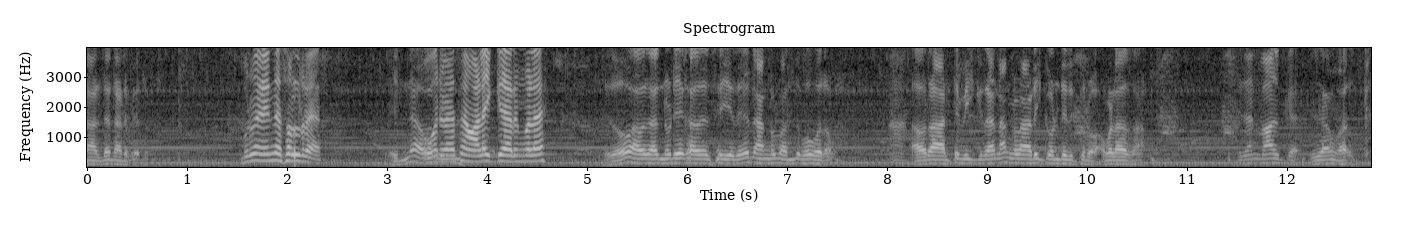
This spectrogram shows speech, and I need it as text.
நாளில் நடைபெறும் முருகன் என்ன சொல்ற என்ன அவர் வருஷம் அழைக்கிறாருங்களே ஏதோ அவர் தன்னுடைய கதை செய்யறது நாங்கள் வந்து போகிறோம். அவர் ஆட்டி வைக்கிறார் நாங்கள் ஆடிக்கொண்டிருக்கிறோம் அவ்வளோதான் இதுதான் வாழ்க்கை இதுதான் வாழ்க்கை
